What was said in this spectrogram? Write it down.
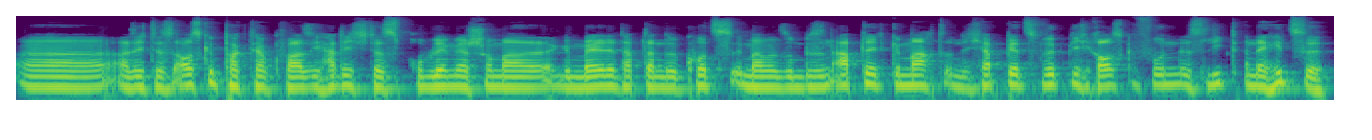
äh, als ich das ausgepackt habe, quasi, hatte ich das Problem ja schon mal gemeldet, habe dann so kurz immer so ein bisschen Update gemacht und ich habe jetzt wirklich rausgefunden, es liegt an der Hitze.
